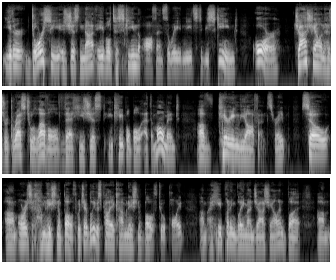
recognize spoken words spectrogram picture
Either Dorsey is just not able to scheme the offense the way it needs to be schemed, or Josh Allen has regressed to a level that he's just incapable at the moment of carrying the offense, right? So, um, or it's a combination of both, which I believe is probably a combination of both to a point. Um, I hate putting blame on Josh Allen, but um,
